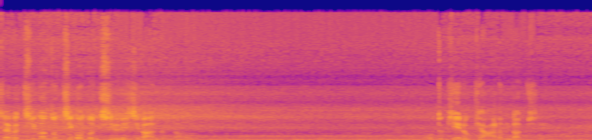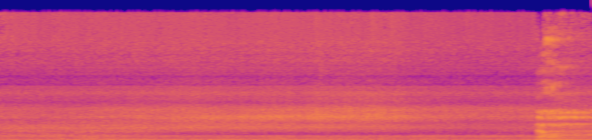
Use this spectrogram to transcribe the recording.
제가 찍어도 찍어도 질리지가 않는다. 어떻게 이렇게 아름답지? 야.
